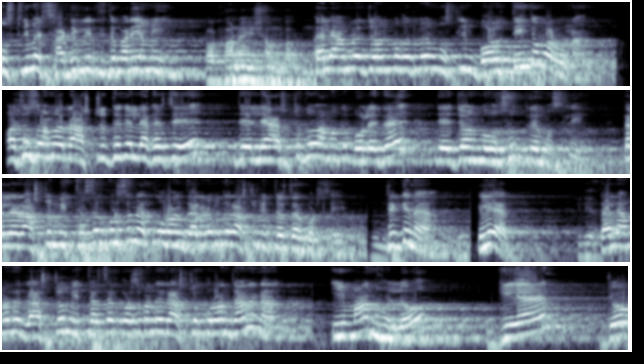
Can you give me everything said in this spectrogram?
মুসলিমের সার্টিফিকেট দিতে পারি আমি? কখনোই সম্ভব তাহলে আমরা জন্মগতভাবে মুসলিম বলতেই তো পারব না। অথচ আমার রাষ্ট্র থেকে লেখেছে যে রাষ্ট্রকেও আমাকে বলে দেয় যে জন্মসূত্রে মুসলিম। তাহলে রাষ্ট্র মিথ্যাচার করছে না কোরআন জানার ভিতরে রাষ্ট্র মিথ্যাচার করছে? ঠিক কি না ক্লিয়ার তাহলে আমাদের রাষ্ট্র মিথ্যাচার করছে মানে রাষ্ট্র কোরআন জানে না। ইমান হলো জ্ঞান যোগ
